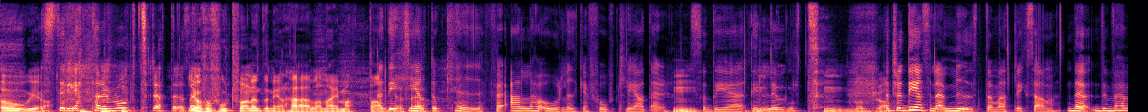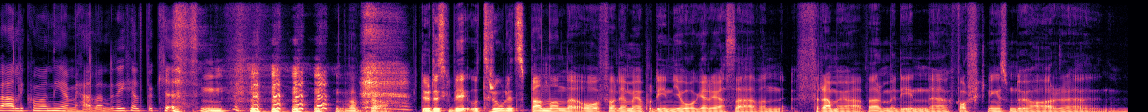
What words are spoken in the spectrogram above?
Oh, ja. Stretar emot rättare Jag får fortfarande inte ner hälarna i mattan. Ja, det är helt okej okay, för alla har olika fotleder mm. så det, det är mm. lugnt. Mm, jag tror det är en sån här myt om att liksom, det, du behöver aldrig komma ner med hälarna, det är helt okej. Okay. Mm. vad bra. Du, det ska bli otroligt spännande att följa med på din yogaresa även framöver med din uh, forskning som du har uh,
